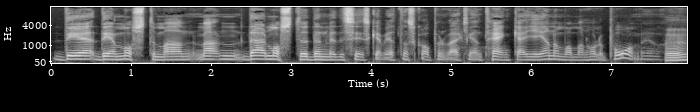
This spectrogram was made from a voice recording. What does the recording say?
det, det måste man, man, där måste den medicinska vetenskapen verkligen tänka igenom vad man håller på med. Mm.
